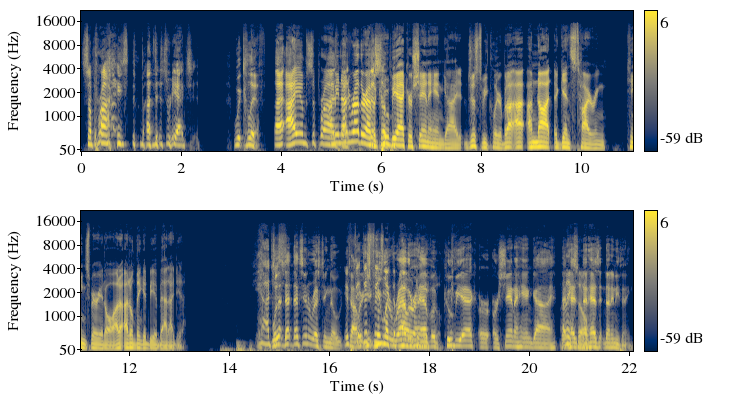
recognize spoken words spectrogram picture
surprised by this reaction with Cliff. I, I am surprised. I mean, I'd rather have a Kubiak or Shanahan guy, just to be clear. But I, I, I'm not against hiring Kingsbury at all. I, I don't think it'd be a bad idea. Yeah, I well, that, that, that's interesting though, It- Tyler. this you, feels you like would the rather power have a DeMeco. Kubiak or, or Shanahan guy that has so. that hasn't done anything.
